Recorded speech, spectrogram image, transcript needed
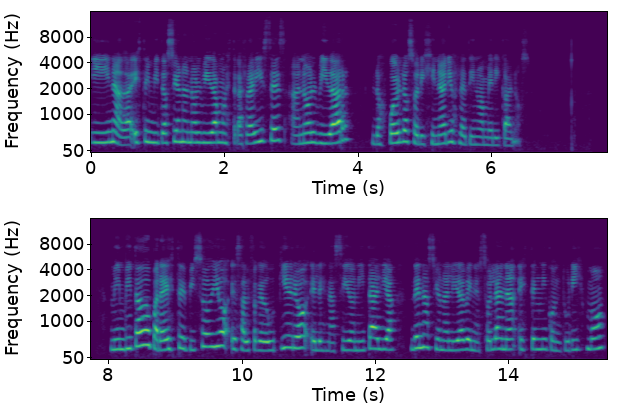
Y nada, esta invitación a no olvidar nuestras raíces, a no olvidar los pueblos originarios latinoamericanos. Mi invitado para este episodio es Alfredo Utiero, él es nacido en Italia, de nacionalidad venezolana, es técnico en turismo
